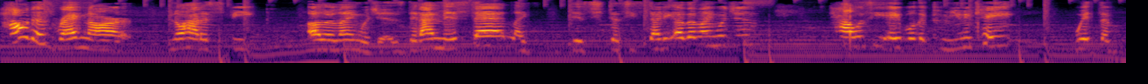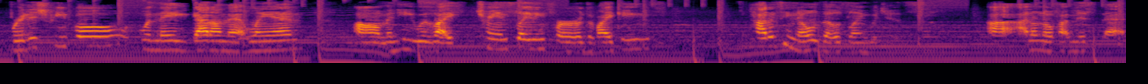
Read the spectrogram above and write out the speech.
how does Ragnar know how to speak other languages? Did I miss that? Like, is, does he study other languages? How is he able to communicate with the British people when they got on that land? Um, and he was like translating for the Vikings. How does he know those languages? I don't know if I missed that.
